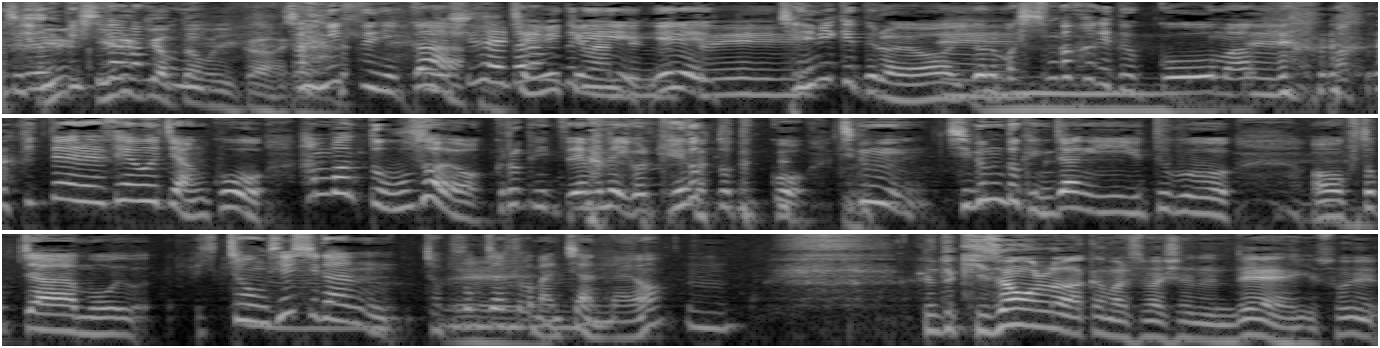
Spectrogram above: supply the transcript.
이렇게 시사 잃을 게 없다 방송이 보니까. 재밌으니까 네, 시사를 재밌게 만든 예, 것도, 예. 재밌게 들어요. 네. 이거를 막 심각하게 듣고 막, 막 핏대를 세우지 않고 한 번 또 웃어요. 그렇기 때문에 이걸 계속 또 듣고 지금 지금도 굉장히 유튜브 어, 구독자 뭐 시청 실시간 접속자 수가 많지 않나요? 그래도 기성 언론 아까 말씀하셨는데 이 소위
